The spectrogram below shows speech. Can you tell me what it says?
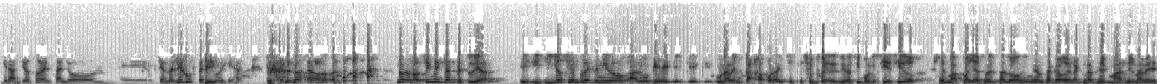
gracioso del salón, eh, que no le gusta estudiar. no, no. no, no, no, sí me encanta estudiar y, y, yo siempre he tenido algo que, que, una ventaja por ahí, si es que se puede decir así, porque sí he sido el más payaso del salón y me han sacado de la clase más de una vez,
